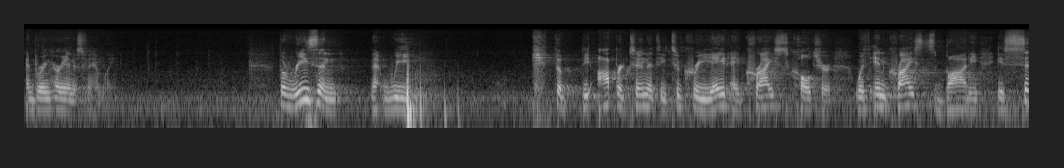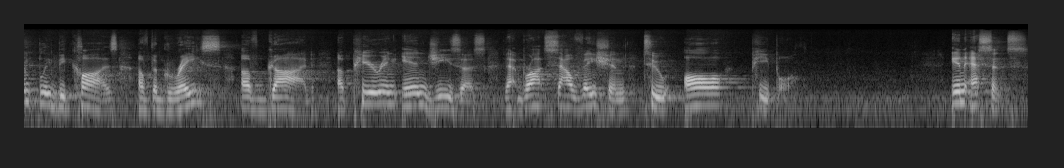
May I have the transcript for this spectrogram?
and bring her in as family. The reason that we get the, the opportunity to create a Christ culture within Christ's body is simply because of the grace of God appearing in Jesus that brought salvation to all people. In essence,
